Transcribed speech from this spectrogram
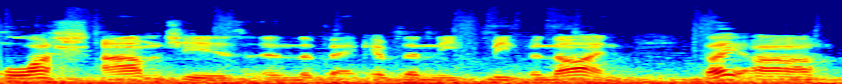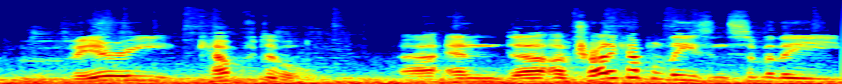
plush armchairs in the back of the MIFA 9. They are very comfortable. Uh, and uh, I've tried a couple of these in some of the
